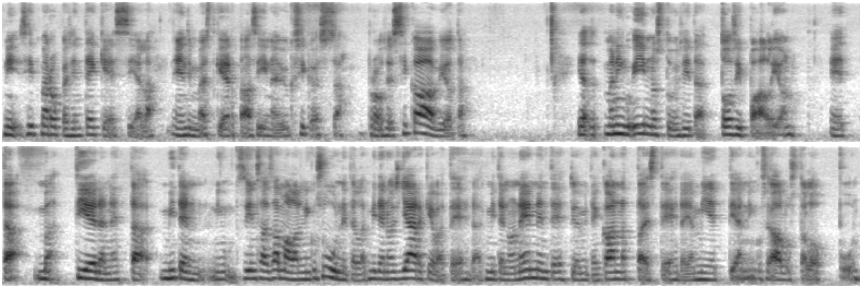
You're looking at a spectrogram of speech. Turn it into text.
Niin sitten mä rupesin tekemään siellä ensimmäistä kertaa siinä yksikössä prosessikaaviota. Ja mä niin kuin innostuin siitä tosi paljon, että mä tiedän, että miten, niin siinä saa samalla niin kuin suunnitella, että miten olisi järkevä tehdä, että miten on ennen tehty ja miten kannattaisi tehdä ja miettiä niin kuin se alusta loppuun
